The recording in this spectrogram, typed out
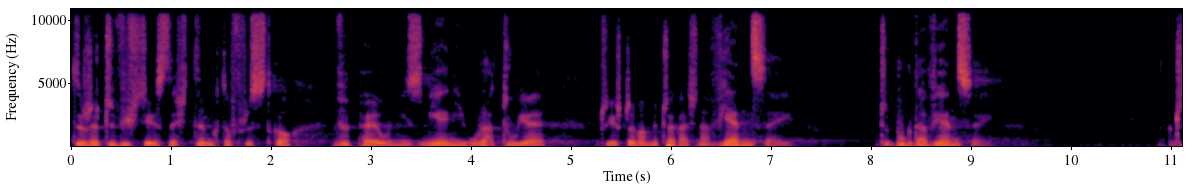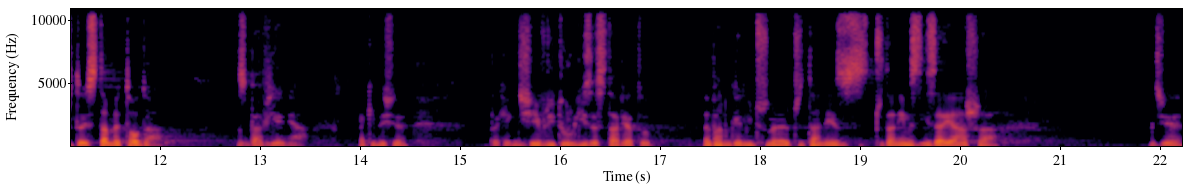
ty rzeczywiście jesteś tym, kto wszystko wypełni, zmieni, uratuje, czy jeszcze mamy czekać na więcej? Czy Bóg da więcej? Czy to jest ta metoda zbawienia? A kiedy się, tak jak dzisiaj w liturgii, zestawia to ewangeliczne czytanie z czytaniem z Izajasza, gdzie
